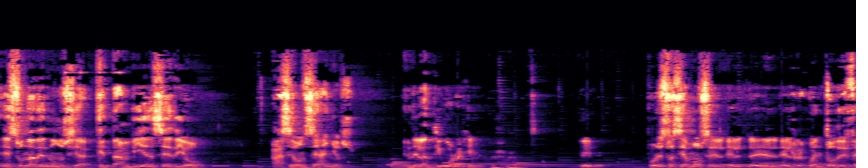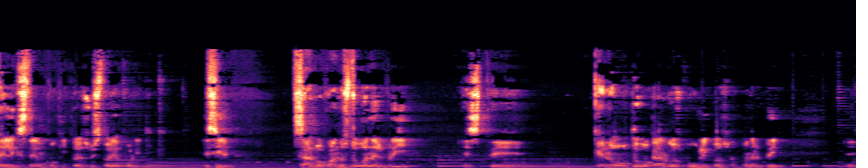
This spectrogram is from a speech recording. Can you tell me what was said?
es una denuncia que también se dio hace 11 años, en el antiguo régimen. Eh, por eso hacíamos el, el- el- el recuento de Félix de un poquito de su historia política. Es decir, salvo cuando estuvo en el PRI, este, que no tuvo cargos públicos con el PRI, eh,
